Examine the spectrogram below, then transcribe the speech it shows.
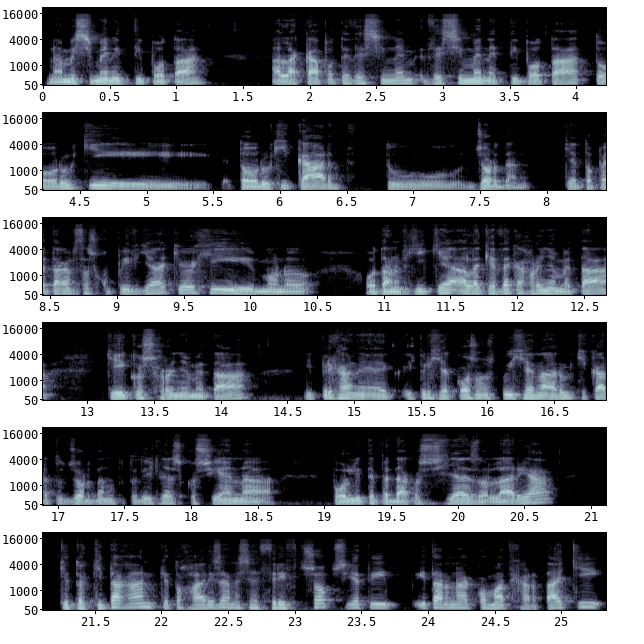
να μην σημαίνει τίποτα, αλλά κάποτε δεν, συνέ, δεν σήμαινε τίποτα το rookie, το rookie card του Jordan και το πέταγαν στα σκουπίδια και όχι μόνο όταν βγήκε, αλλά και 10 χρόνια μετά και 20 χρόνια μετά υπήρχαν, ε, υπήρχε κόσμος που είχε ένα rookie card του Jordan που το 2021 πωλείται 500.000 δολάρια και το κοίταγαν και το χαρίζανε σε thrift shops γιατί ήταν ένα κομμάτι χαρτάκι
